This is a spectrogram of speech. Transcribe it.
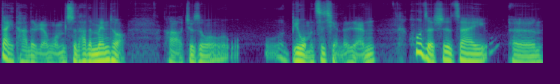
带他的人，我们是他的 mentor 啊，就是比我们之前的人，或者是在呃。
